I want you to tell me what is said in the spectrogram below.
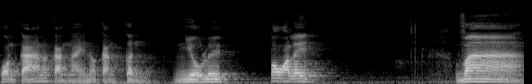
con cá nó càng ngày nó càng cần nhiều lên to lên. Và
